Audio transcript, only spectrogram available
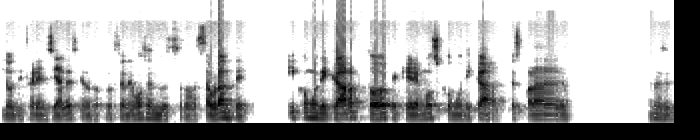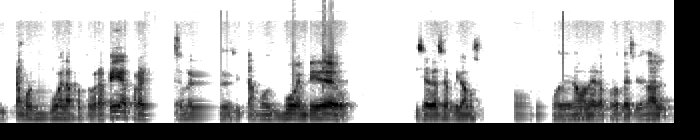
los diferenciales que nosotros tenemos en nuestro restaurante y comunicar todo lo que queremos comunicar. Entonces, para eso necesitamos buena fotografía, para eso necesitamos buen video y se debe hacer, digamos, como de una manera profesional.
